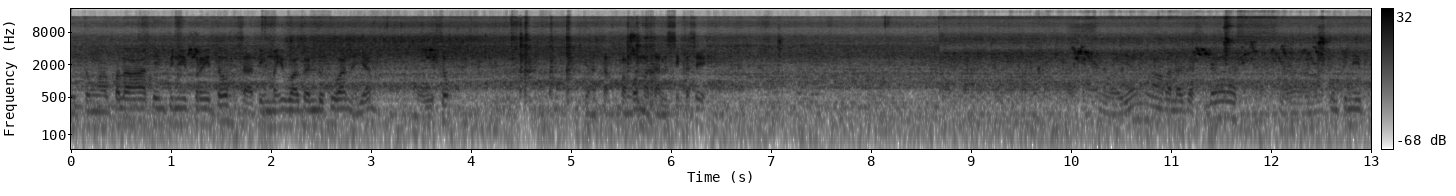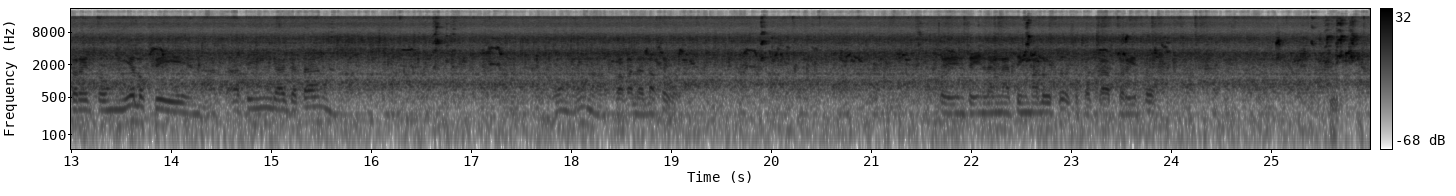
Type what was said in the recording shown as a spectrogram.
ito nga pala ating piniprito sa ating mahiwagang lutuan. Ayan mausok. Tinatakpan ko matalsik kasi. So ayan mga kalagaslas ang ating pinipritong yellowfin at ating gagatan. Ayan ay napakalalaki oh. so hintayin lang nating maluto sa pagkaprito So,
